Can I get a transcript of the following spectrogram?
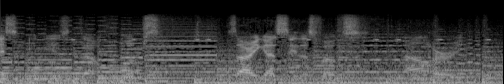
dice and confuse them. Whoops. Sorry you guys see this, folks. I'll hurry.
